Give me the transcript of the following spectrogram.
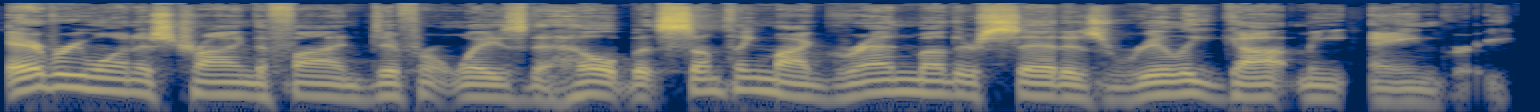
Everyone is trying to find different ways to help, but something my grandmother said has really got me angry.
